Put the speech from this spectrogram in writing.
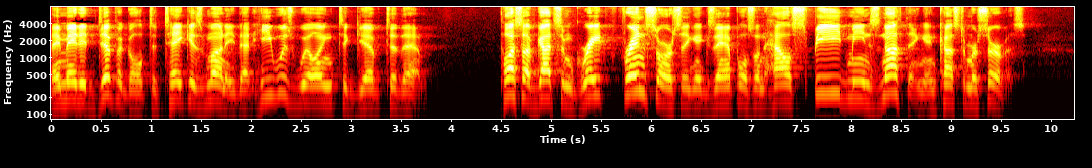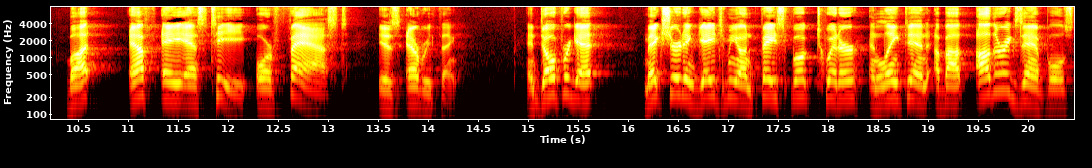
They made it difficult to take his money that he was willing to give to them. Plus, I've got some great friend sourcing examples on how speed means nothing in customer service. But F A S T, or FAST, is everything. And don't forget, make sure to engage me on Facebook, Twitter, and LinkedIn about other examples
